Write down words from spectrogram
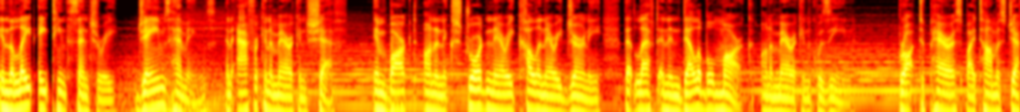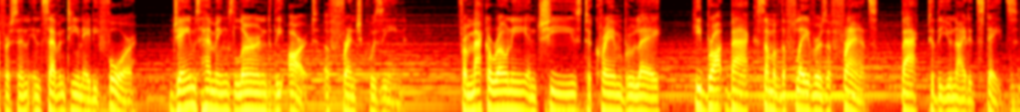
In the late 18th century, James Hemings, an African-American chef, embarked on an extraordinary culinary journey that left an indelible mark on American cuisine. Brought to Paris by Thomas Jefferson in 1784, James Hemings learned the art of French cuisine. From macaroni and cheese to creme brulee, he brought back some of the flavors of France back to the United States.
